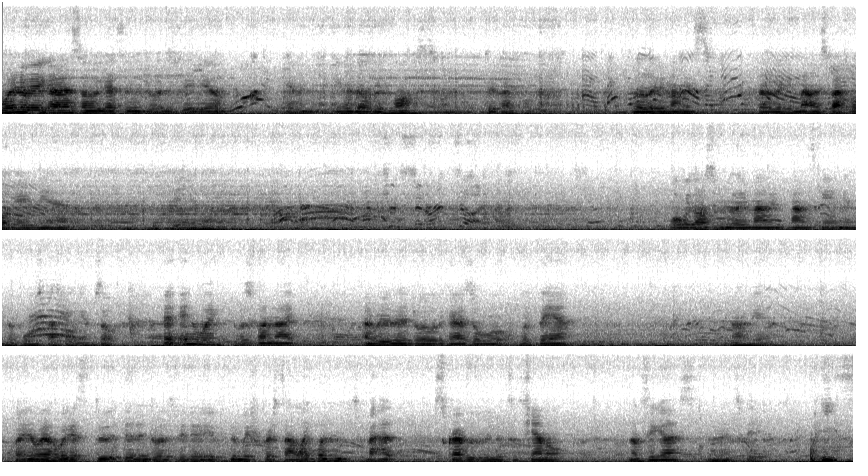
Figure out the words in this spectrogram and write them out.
Well, anyway, guys, I hope you guys enjoyed this video. Even, even though we lost two basketball games. The Lady Mounties, the Lady Mounties basketball game, yeah. You know. Well, we lost in the Lady Mounties game and the boys basketball game. So, anyway, it was a fun night. I really enjoyed with the guys over with Ben. Not Ben. But anyway, I hope you guys do, did enjoy this video. If you do, make sure to press that like button, smash, subscribe to the channel. And I'll see you guys in the next video. Peace!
